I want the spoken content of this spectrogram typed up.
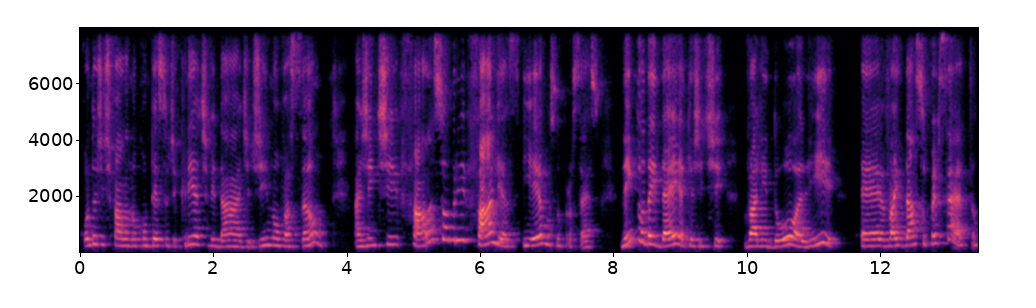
quando a gente fala no contexto de criatividade, de inovação, a gente fala sobre falhas e erros no processo. Nem toda ideia que a gente validou ali é, vai dar super certo.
